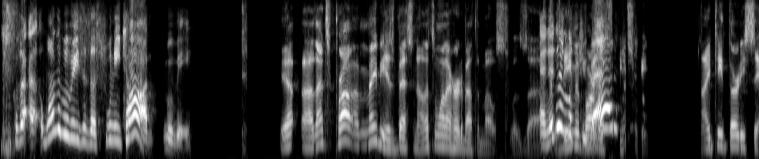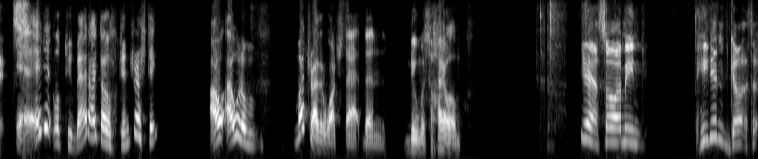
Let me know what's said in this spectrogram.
because uh, one of the movies is a Sweeney Todd movie. Yep, uh, that's pro- maybe his best known. That's the one I heard about the most was uh, And it didn't look too Barber bad. Fleet Street, 1936. Yeah, it didn't look too bad. I thought it looked interesting. I I would have much rather watched that than Doom Asylum. Yeah, so I mean, he didn't go. The,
